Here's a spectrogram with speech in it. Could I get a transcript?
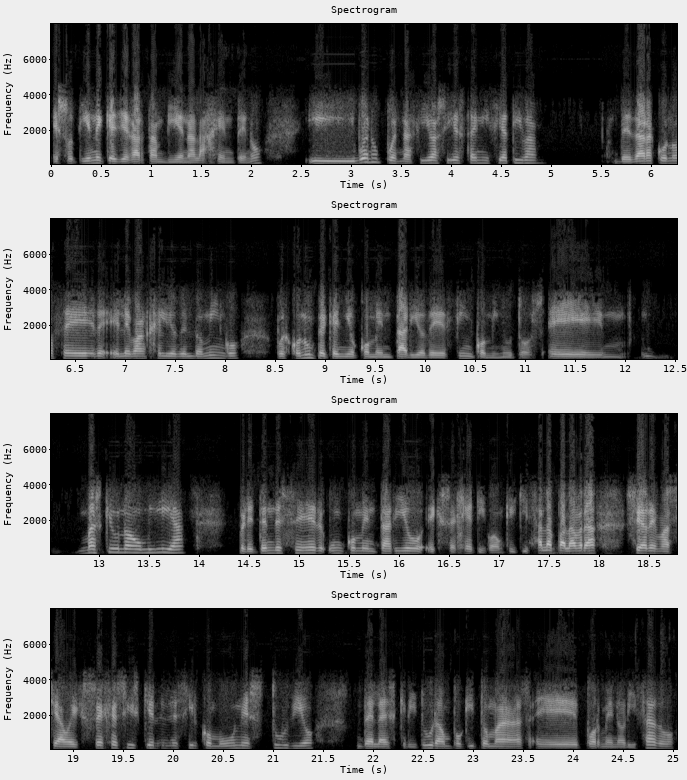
eso tiene que llegar también a la gente, ¿no? Y bueno, pues nació así esta iniciativa de dar a conocer el Evangelio del domingo, pues con un pequeño comentario de cinco minutos. Eh, más que una homilía, pretende ser un comentario exegético, aunque quizá la palabra sea demasiado. Exégesis quiere decir como un estudio de la escritura un poquito más eh, pormenorizado.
